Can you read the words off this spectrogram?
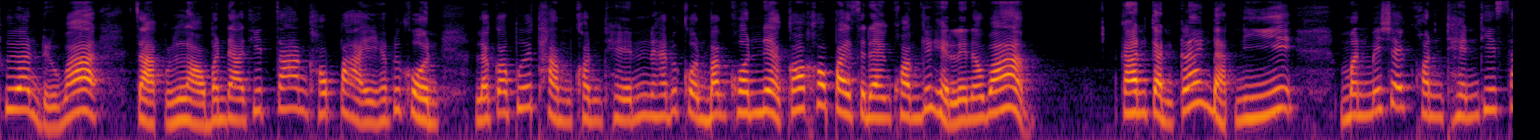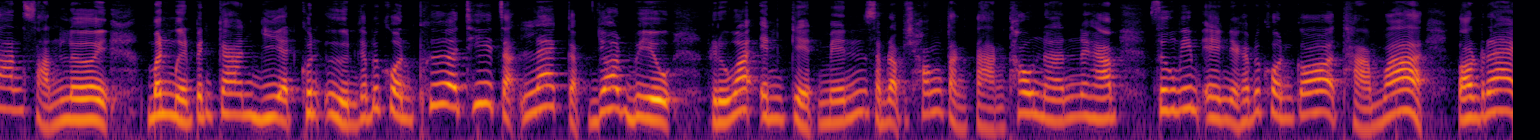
เพื่อนๆ หรือว่าจากเหล่าบรรดาที่จ้างเขาไปครับทุกคนแล้วก็เพื่อทำคอนเทนต์นะครับทุกคนบางคนเนี่ยก็เข้าไปแสดงความคิดเห็นเลยนะว่า การกลั่นแกล้งแบบนี้ มันไม่ใช่คอนเทนต์ที่สร้างสรรค์เลย มันเหมือนเป็นการเหยียดคนอื่นครับทุกคนเพื่อที่จะแลกกับยอดวิว หรือว่า engagement สำหรับช่องต่างๆ เท่านั้นนะครับ ซึ่งวิมเองเนี่ยครับทุกคนก็ถามว่าตอนแรก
